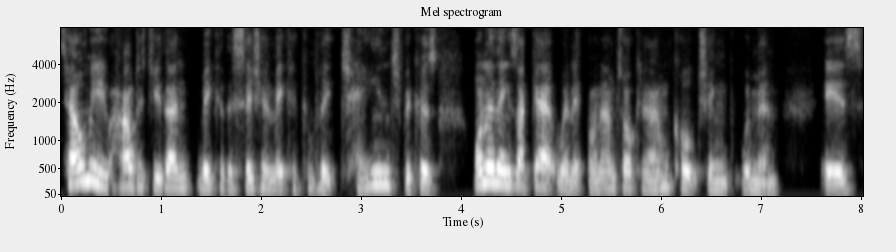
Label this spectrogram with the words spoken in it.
tell me how did you then make a decision make a complete change? Because one of the things I get when it when I'm talking, I'm coaching women is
